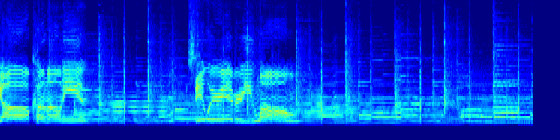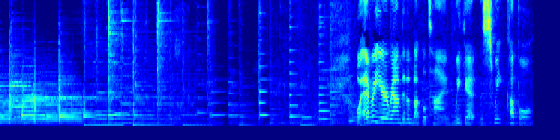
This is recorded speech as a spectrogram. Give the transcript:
Y'all come on in. Sit wherever you want. Well, every year around Bib and Buckle time, we get the sweet couple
